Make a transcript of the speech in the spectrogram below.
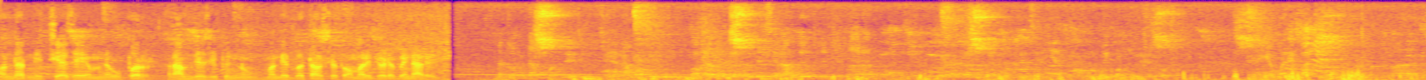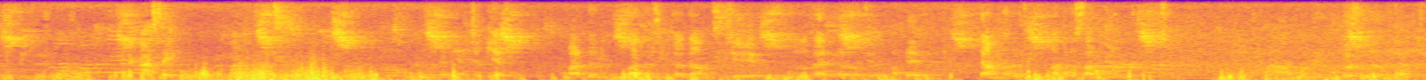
અંદર નીચે જઈ અમને ઉપર રામદેવજી પીરનું મંદિર બતાવશે, તો અમારી જોડે બના રહેજો. નકમ પાદરસિંગા ગામ જે આપણે દામનગર માત્ર મંદિર છે રામદેવજી મહારાજ ખૂબ જ સુંદર મંદિર છે અહીંયા મૂર્તિ પણ જોઈ શકો છો અહીંયા મારી બાજુમાં મહારાજની મૂર્તિ જોઈ શકો છો અને આ સાઈડ સુંદર મજાની આ જગ્યા છે પાદર પાદરસિંગા ગામ જે અ, ગાય- અ, જે આપણે દામનગરથી માત્ર સાત કિલોમીટર દૂર છે અને આ મંદિર ખૂબ જ સુંદર મજાનું છે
